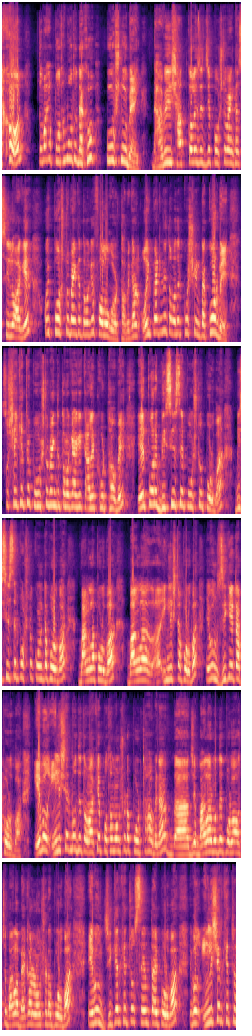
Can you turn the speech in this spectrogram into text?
এখন তোমাকে প্রথমত দেখো প্রশ্ন ব্যাংক। ঢাবি সাত কলেজের যে প্রশ্ন ব্যাংকটা ছিল আগের, ওই প্রশ্ন ব্যাংকটা তোমাকে ফলো করতে হবে। কারণ ওই প্যাটার্নে তোমাদের কোশ্চেনটা করবে। সো সেই ক্ষেত্রে প্রশ্ন ব্যাংকটা তোমাকে আগে কালেক্ট করতে হবে। এরপরে বিসিএসের প্রশ্ন পড়বা। বিসিএস এর প্রশ্ন কোনটা পড়বা? বাংলা পড়বা, বাংলা ইংলিশটা পড়বা এবং জিকেটা পড়বা। এবং ইংলিশের মধ্যে তোমাকে প্রথম অংশটা পড়তে হবে না যে বাংলার মধ্যে পড়বা, হচ্ছে বাংলা ব্যাকরণ অংশটা পড়বা এবং জিকের ক্ষেত্রেও সেম তাই পড়বা এবং ইংলিশের ক্ষেত্রে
